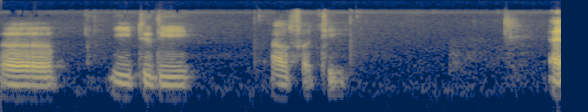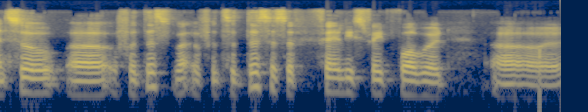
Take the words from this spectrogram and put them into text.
uh, e to the alpha t. And so uh, for this, for, so this is a fairly straightforward uh,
